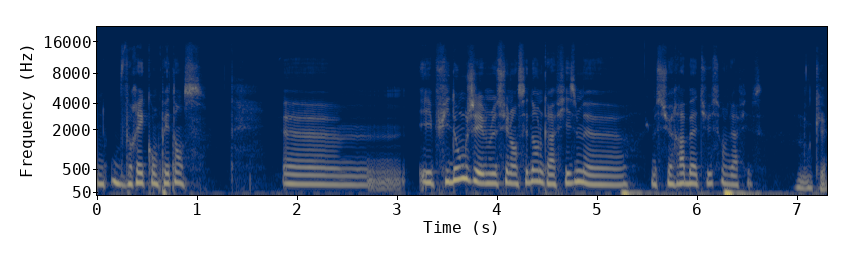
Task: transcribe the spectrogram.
une vraie compétence. Euh, et puis donc, je me suis lancée dans le graphisme. euh, je me suis rabattue sur le graphisme. Ok.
